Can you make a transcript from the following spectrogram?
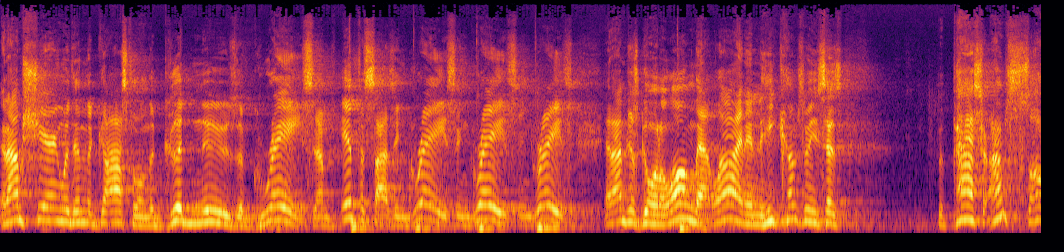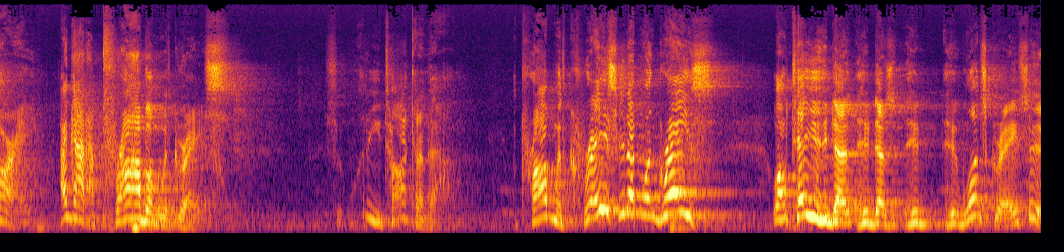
And I'm sharing with him the gospel and the good news of grace. And I'm emphasizing grace and grace and grace. And I'm just going along that line. And he comes to me and says, But, Pastor, I'm sorry. I got a problem with grace. I said, What are you talking about? A problem with grace? Who doesn't want grace? Well, I'll tell you who, does, who, does, who, who wants grace. Who?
